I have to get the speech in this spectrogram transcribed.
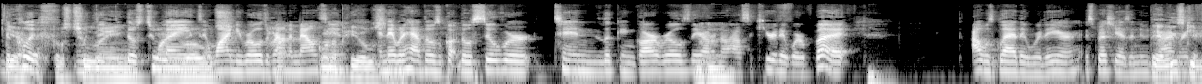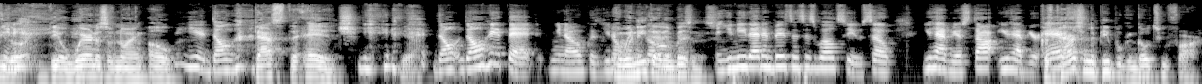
the yeah, cliff, those two lanes, the, those two lanes roads, and windy roads around the mountain, and they would have those those silver tin looking guardrails there. Mm-hmm. I don't mm-hmm. know how secure they were, but I was glad they were there, especially as a new they driver. At least give you the, the, awareness of knowing, oh, yeah, don't. That's the edge. Yeah. don't don't hit that, you know, because you don't. And we need that over. in business, and you need that in business as well too. So you have your stock, you have your because passionate people can go too far.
